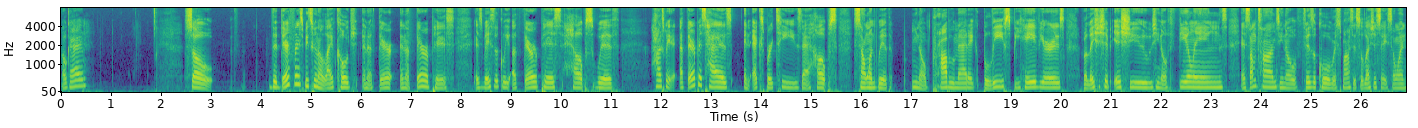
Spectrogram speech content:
Okay? So the difference between a life coach and a ther- and a therapist is basically a therapist helps with how to explain it. A therapist has an expertise that helps someone with you know problematic beliefs behaviors relationship issues you know feelings and sometimes you know physical responses so let's just say someone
